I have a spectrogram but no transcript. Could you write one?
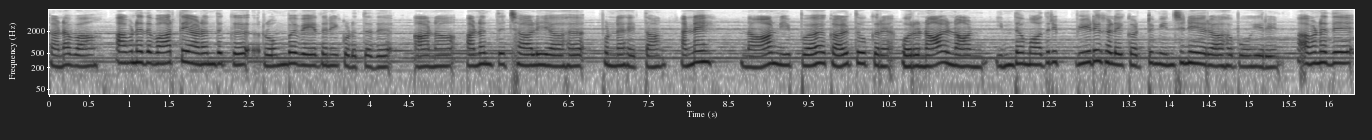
கனவா அவனது வார்த்தை அனந்துக்கு ரொம்ப வேதனை கொடுத்தது. ஆனா அனந்த் சாலியாக புன்னகைத்தான் அண்ணே நான் இப்போ கல் தூக்குறேன். ஒரு நாள் நான் இந்த மாதிரி வீடுகளை கட்டும் இன்ஜினியராக போகிறேன். அவனது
